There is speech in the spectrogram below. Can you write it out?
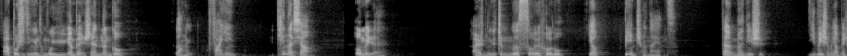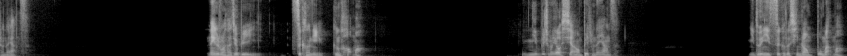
而不是仅仅通过语言本身能够让发音听得像欧美人，而是你的整个思维回路要变成那样子。但问题是，你为什么要变成那样子？那个状态就比此刻你更好吗？你为什么要想要变成那样子？你对你此刻的现状不满吗？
